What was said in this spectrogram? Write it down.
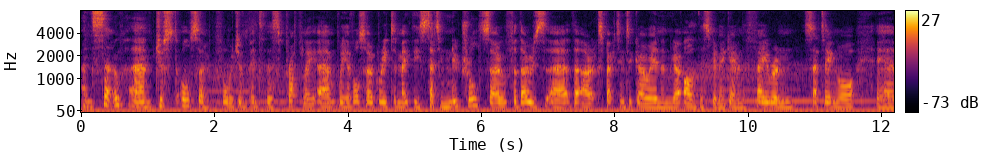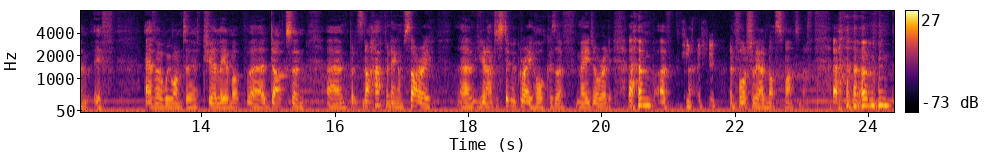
And so, um, just also before we jump into this properly, um, we have also agreed to make the setting neutral. So, for those uh, that are expecting to go in and go, oh, this is going to be a game in the Faerun setting, or um, if ever we want to cheer Liam up, uh, Dark Sun, um, but it's not happening, I'm sorry. Um, you're gonna have to stick with Greyhawk as I've made already. Um, I've, uh, unfortunately, I'm not smart enough. Um,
